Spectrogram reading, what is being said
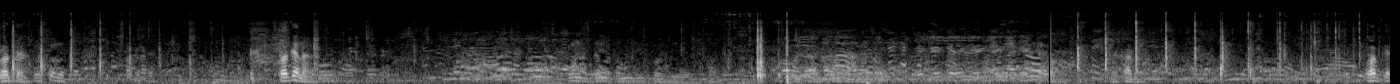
ఓకే ఓకేనా ఓకే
